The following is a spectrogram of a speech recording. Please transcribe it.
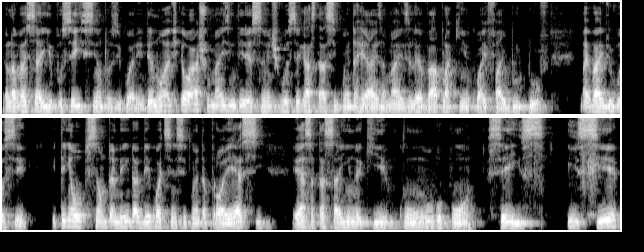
ela vai sair por 649. Eu acho mais interessante você gastar 50 reais a mais e levar a plaquinha com Wi-Fi Bluetooth, mas vai de você. E tem a opção também da B450 Pro S, essa está saindo aqui com o cupom 6IC,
